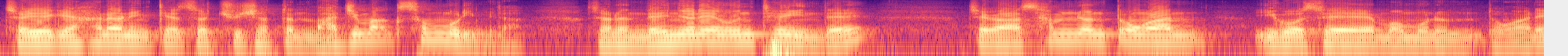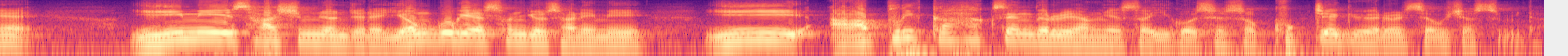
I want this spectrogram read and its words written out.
저에게 하나님께서 주셨던 마지막 선물입니다. 저는 내년에 은퇴인데 제가 3년 동안 이곳에 머무는 동안에 이미 40년 전에 영국의 선교사님이 이 아프리카 학생들을 향해서 이곳에서 국제교회를 세우셨습니다.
